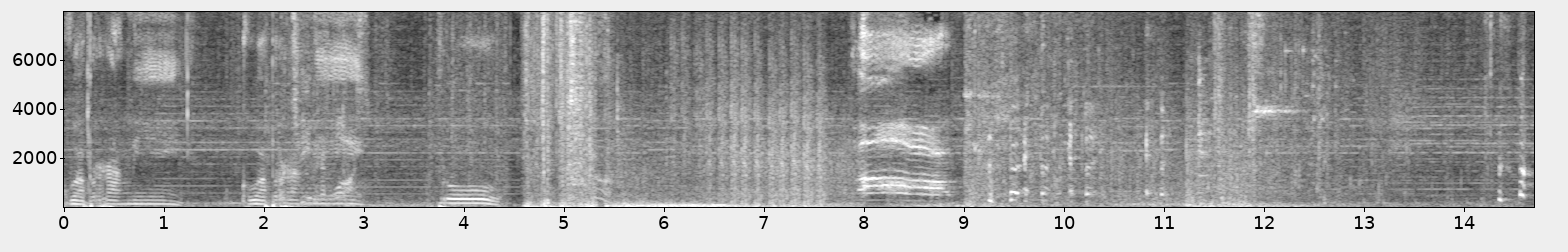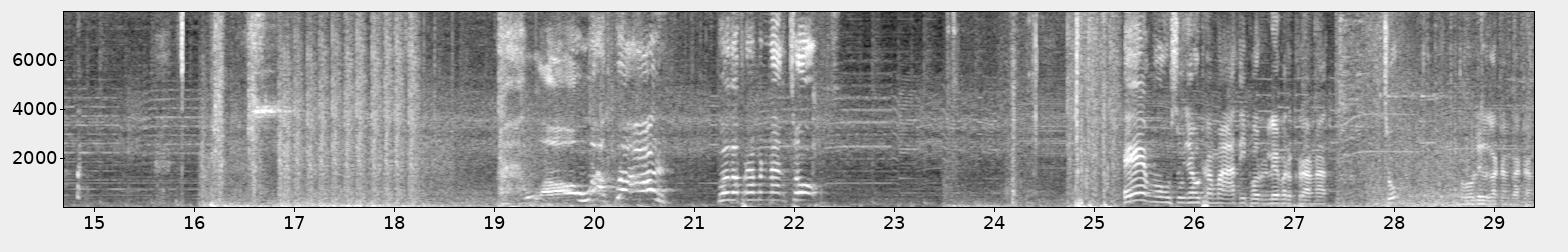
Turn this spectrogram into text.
Gua perang nih. Gua perang nih. Bro. Oh! Allahu Akbar. Gua gak pernah menang cok. Eh musuhnya udah mati baru dilempar granat. Cuk Trolil kadang-kadang.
